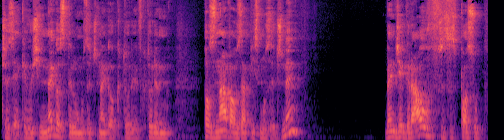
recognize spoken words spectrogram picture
czy z jakiegoś innego stylu muzycznego, który, w którym poznawał zapis muzyczny, będzie grał w sposób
